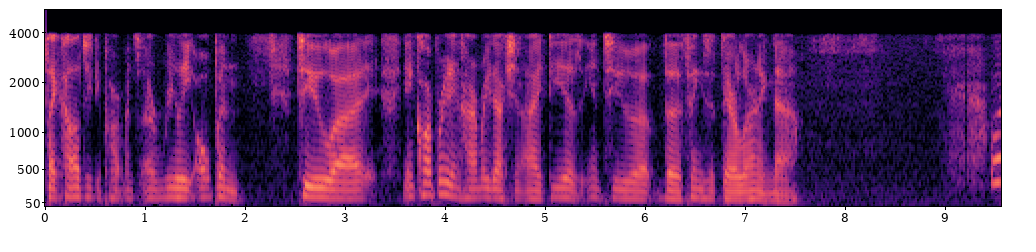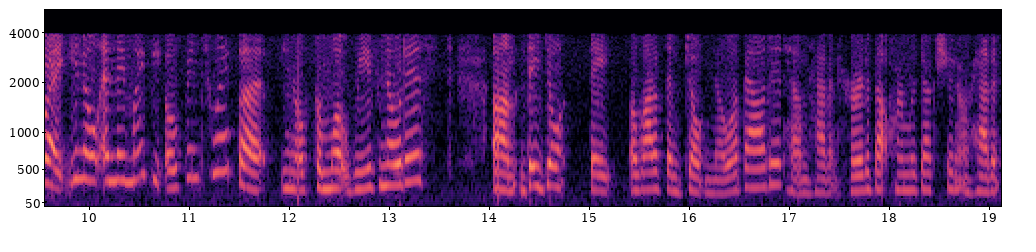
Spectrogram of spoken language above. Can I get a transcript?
psychology departments are really open to uh, incorporating harm reduction ideas into uh, the things that they're learning now. Right. You know, and they might be open to it, but you know, from what we've noticed, um, they don't. They a lot of them don't know about it, um, haven't heard about harm reduction, or haven't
